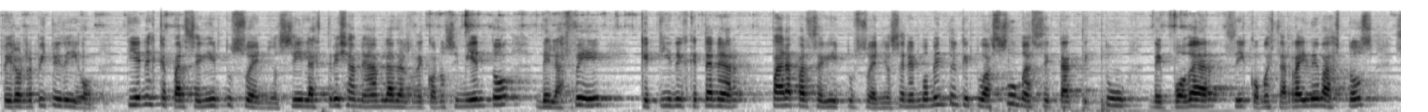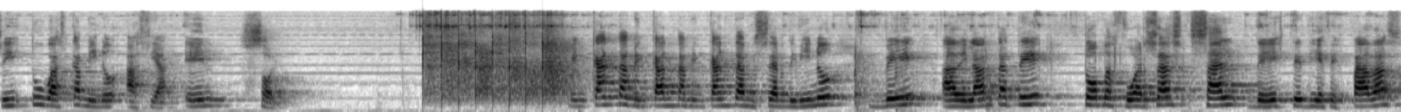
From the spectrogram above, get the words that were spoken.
pero repito y digo, tienes que perseguir tus sueños, ¿sí? La estrella me habla del reconocimiento, de la fe que tienes que tener para perseguir tus sueños. En el momento en que tú asumas esta actitud de poder, ¿sí? como este rey de bastos, ¿sí? tú vas camino hacia el sol. Me encanta, me encanta, me encanta mi ser divino. Ve, adelántate, toma fuerzas, sal de este 10 de espadas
